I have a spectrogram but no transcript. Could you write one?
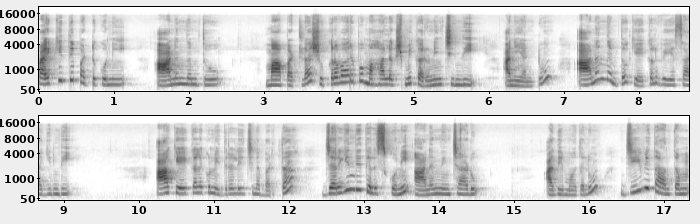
పైకెత్తి పట్టుకొని ఆనందంతో మా పట్ల శుక్రవారపు మహాలక్ష్మి కరుణించింది అని అంటూ ఆనందంతో కేకలు వేయసాగింది. ఆ కేకలకు నిద్రలేచిన భర్త జరిగింది తెలుసుకొని ఆనందించాడు. అది మొదలు జీవితాంతం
